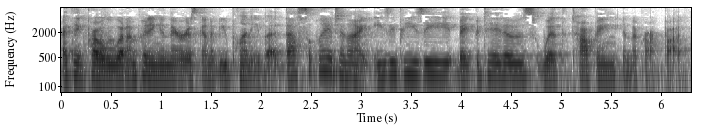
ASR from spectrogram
I think probably what I'm putting in there is gonna be plenty, but that's the plan tonight. Easy peasy baked potatoes with topping in the crock pot.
